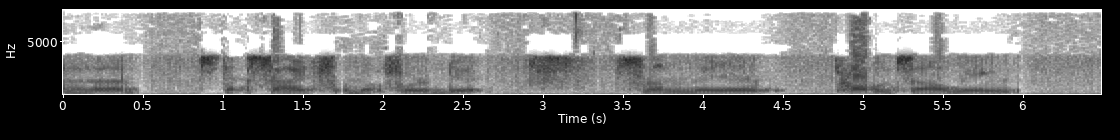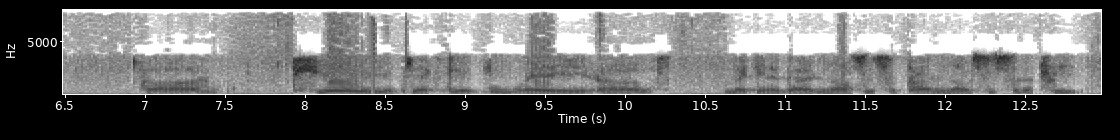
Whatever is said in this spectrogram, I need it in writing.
uh, step aside from for a bit from their problem-solving, um, purely objective way of making a diagnosis, a prognosis, and a treatment,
